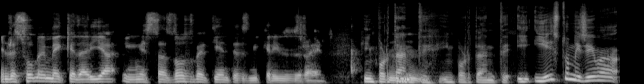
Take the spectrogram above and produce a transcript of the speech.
en resumen, me quedaría en estas dos vertientes, mi querido Israel. Importante, importante. Y, esto me lleva,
